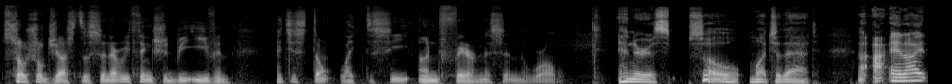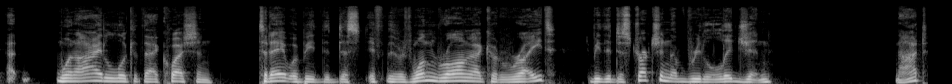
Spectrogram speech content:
social justice and everything should be even. I just don't like to see unfairness in the world. And there is so much of that. I, and I, when I look at that question today, it would be the dis, if there was one wrong I could write, it'd be the destruction of religion, not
